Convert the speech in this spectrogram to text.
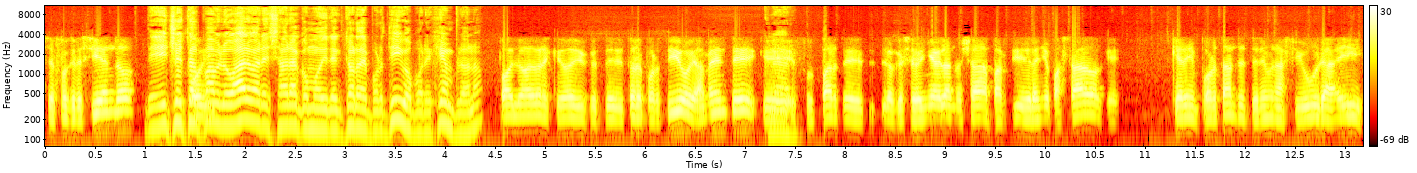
se fue creciendo. De hecho está Hoy- Pablo Álvarez ahora como director deportivo, por ejemplo, ¿no? Pablo Álvarez quedó di- director deportivo, obviamente, que Claro. fue parte de lo que se venía hablando ya a partir del año pasado, que, que era importante tener una figura ahí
